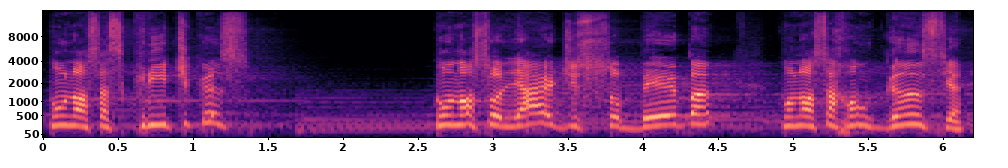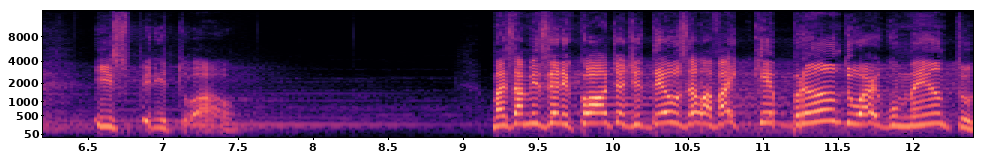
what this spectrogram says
com nossas críticas, com nosso olhar de soberba, com nossa arrogância espiritual. Mas a misericórdia de Deus, ela vai quebrando o argumento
